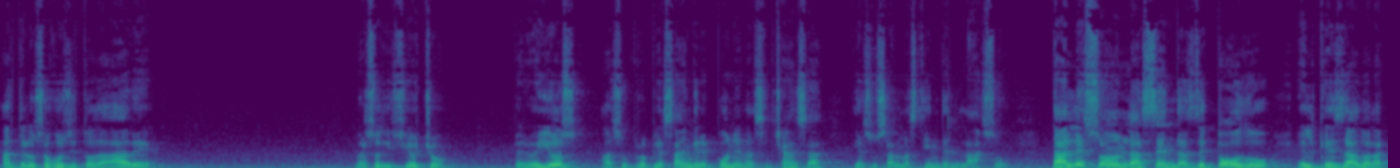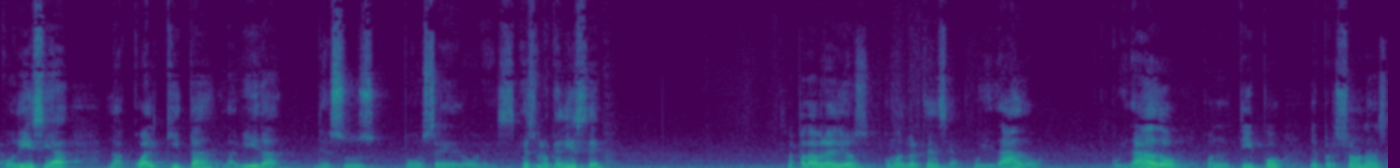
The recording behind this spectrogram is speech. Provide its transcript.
ante los ojos de toda ave. Verso 18, pero ellos a su propia sangre ponen acechanza y a sus almas tienden lazo. Tales son las sendas de todo el que es dado a la codicia, la cual quita la vida de sus poseedores. Eso es lo que dice la palabra de Dios como advertencia. Cuidado, cuidado con el tipo de personas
